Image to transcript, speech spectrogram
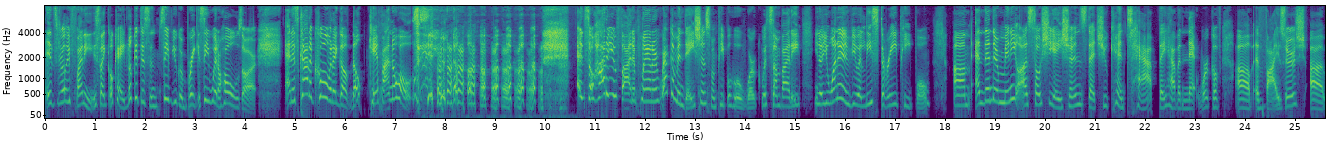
It's really funny. It's like okay look at this and see if you can break it see where the holes are. And it's kind of cool when they go nope can't find no holes And so, how do you find a planner? Recommendations from people who have worked with somebody. You know, you want to interview at least three people. Um, and then there are many associations that you can tap. They have a network of uh, advisors. Uh,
